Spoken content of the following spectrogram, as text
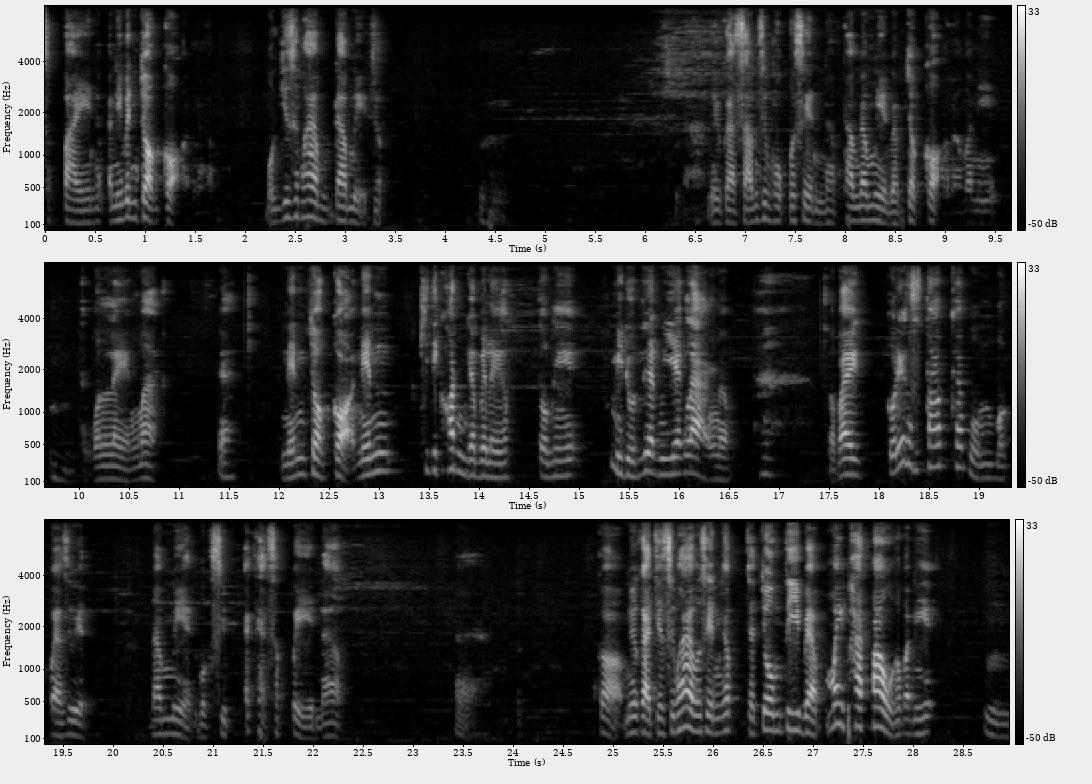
สไปนะอันนี้เป็นจอกเกาะนะครับบวก25ดาเมจครับอืมมีโอกาส36%นะครับทำดาเมจแบบเจอกเกาะนะครันนี้ถือว่าแรงมากนะเน้นเจอกเกาะเน้นคิติคอนกันไปเลยครับ ตรงนี้มีดูดเลือดมีแยกล่างนะครับ ต่อไปโกลเด้นสตาร์ครับผมบวก81ดาเมจบวก10แอคแท็กสเปนนะครับก็มีโอกาส 75%ครับ จะโจมตีแบบไม่พลาดเป้าครับอันนี้ อืม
